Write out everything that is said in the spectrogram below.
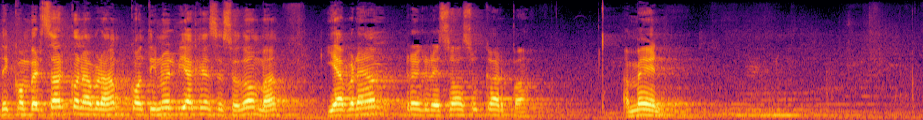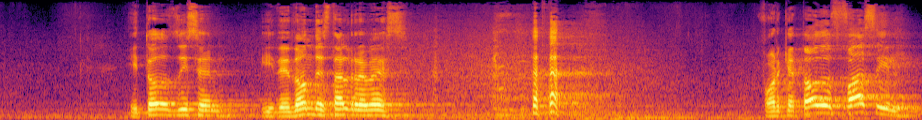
de conversar con Abraham, continuó el viaje hacia Sodoma y Abraham regresó a su carpa. Amén. Y todos dicen, ¿y de dónde está el revés? Porque todo es fácil.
